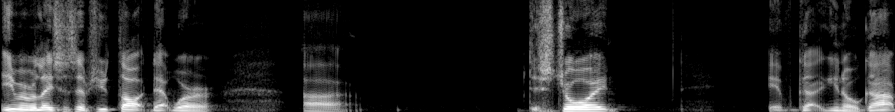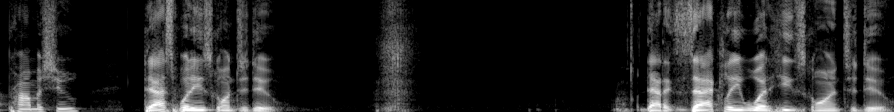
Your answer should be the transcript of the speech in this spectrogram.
Even relationships you thought that were uh, destroyed. If God, you know, God promised you, that's what He's going to do. That's exactly what He's going to do.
